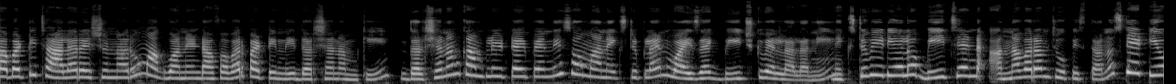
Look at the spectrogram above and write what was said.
కాబట్టి చాలా రష్ ఉన్నారు. మాకు వన్ అండ్ హాఫ్ అవర్ పట్టింది దర్శనంకి. దర్శనం కంప్లీట్ అయిపోయింది. సో మా నెక్స్ట్ ప్లాన్ వైజాగ్ బీచ్కి వెళ్ళాలని. నెక్స్ట్ వీడియోలో బీచ్ అండ్ అన్నవరం చూపిస్తాను. స్టేట్యూ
